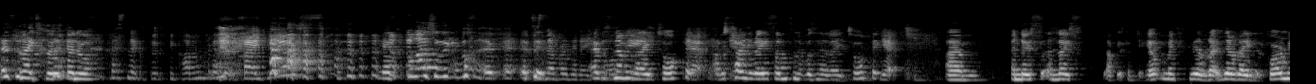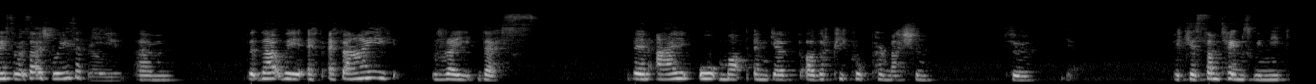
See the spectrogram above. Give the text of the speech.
It's the next book, I know. this next book's been coming for about five years. Yeah, well, that's the thing. It wasn't. It, it, it it, was never the right. it was never the right topic. Yeah, I was yeah. trying to write something that wasn't the right topic. Yeah, Um, and now, and now I've got somebody helping me. They're, they're writing it for me, so it's actually easy. brilliant. Um, but that way, if, if I write this, then I open up and give other people permission to. Yeah. Because sometimes we need,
